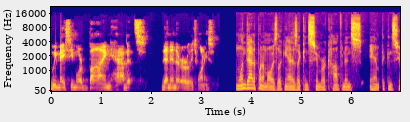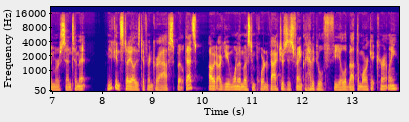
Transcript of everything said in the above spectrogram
we may see more buying habits than in their early 20s. One data point I'm always looking at is like consumer confidence and the consumer sentiment. You can study all these different graphs, but that's, I would argue, one of the most important factors is frankly, how do people feel about the market currently?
